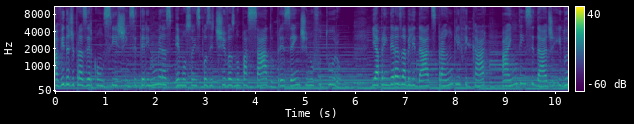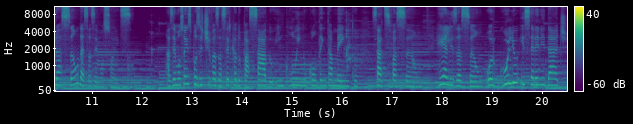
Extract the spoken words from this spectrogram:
A vida de prazer consiste em se ter inúmeras emoções positivas no passado, presente e no futuro, e aprender as habilidades para amplificar a intensidade e duração dessas emoções. As emoções positivas acerca do passado incluem o contentamento, satisfação, realização, orgulho e serenidade.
